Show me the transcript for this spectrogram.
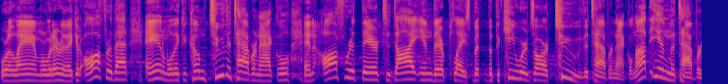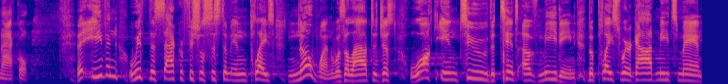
or a lamb or whatever. They could offer that animal. They could come to the tabernacle and offer it there to die in their place. But, but the key words are to the tabernacle, not in the tabernacle. Even with the sacrificial system in place, no one was allowed to just walk into the tent of meeting, the place where God meets man.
